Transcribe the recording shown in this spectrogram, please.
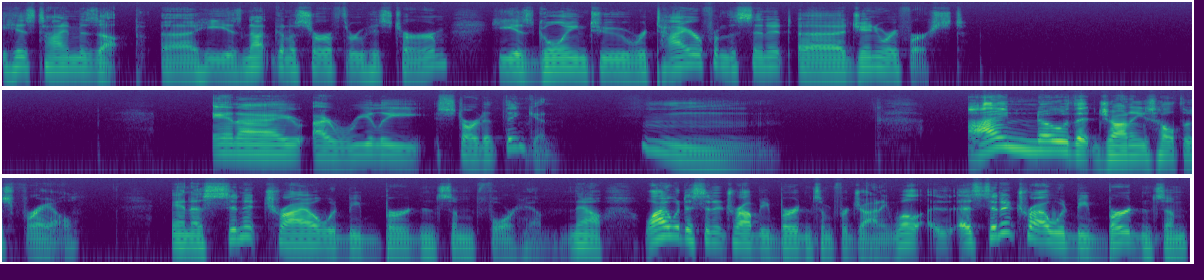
his time is up. Uh, he is not going to serve through his term. He is going to retire from the Senate uh, January 1st. And I, I really started thinking, hmm, I know that Johnny's health is frail, and a Senate trial would be burdensome for him. Now, why would a Senate trial be burdensome for Johnny? Well, a Senate trial would be burdensome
